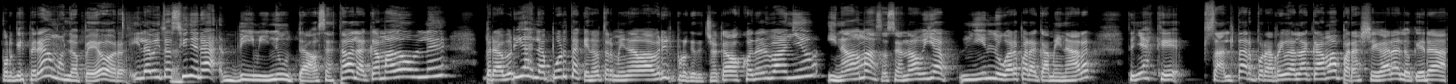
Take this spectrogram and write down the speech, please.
porque esperábamos lo peor. Y la habitación era diminuta, o sea, estaba la cama doble, pero abrías la puerta que no terminaba de abrir porque te chocabas con el baño y nada más. O sea, no había ni un lugar para caminar. Tenías que saltar por arriba de la cama para llegar a lo que era.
